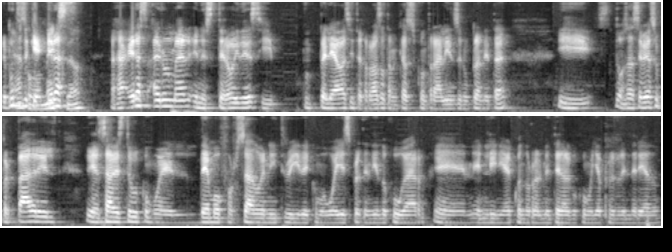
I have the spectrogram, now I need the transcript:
El punto es que eras, ¿no? ajá, eras Iron Man en esteroides y peleabas y te agarrabas a trancazos contra aliens en un planeta. Y, o sea, se veía súper padre. el- Ya sabes, tuvo como el demo forzado en E3 de como güeyes pretendiendo jugar en, en línea cuando realmente era algo como ya pre-rendereado.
